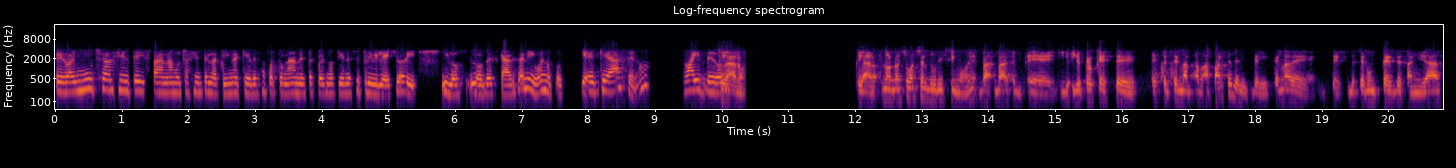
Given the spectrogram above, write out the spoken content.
pero hay mucha gente hispana, mucha gente latina que desafortunadamente pues no tiene ese privilegio y, y los, los descansan y bueno, pues ¿qué, qué hace, no? No hay de dónde. Claro, no, no, eso va a ser durísimo. ¿eh? Va, va, eh, yo, creo que este este tema, aparte del, del tema de, ser un test de sanidad,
